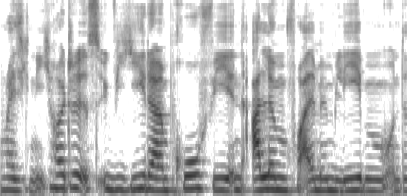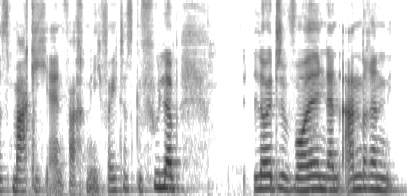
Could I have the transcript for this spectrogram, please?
weiß ich nicht, heute ist irgendwie jeder ein Profi in allem, vor allem im Leben und das mag ich einfach nicht, weil ich das Gefühl habe, Leute wollen dann anderen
